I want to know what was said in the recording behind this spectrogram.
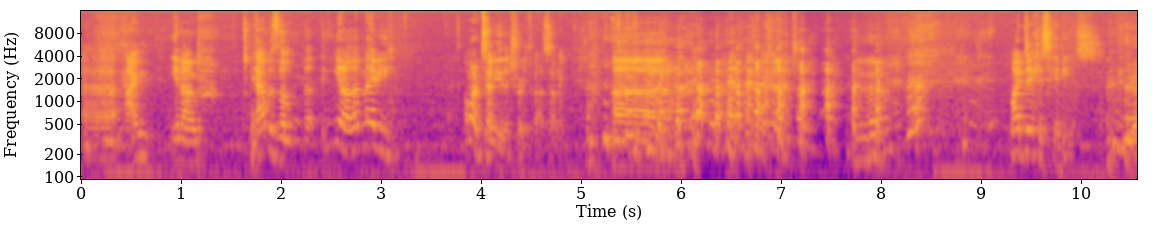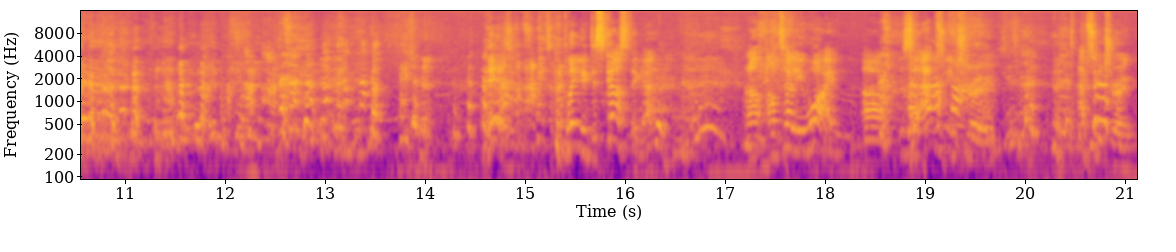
Uh, I'm, you know, that was the, the you know, that maybe. I want to tell you the truth about something. Uh, my dick is hideous. it is. It's, it's completely disgusting, huh? And I'll, I'll tell you why. Uh, this is absolutely true. Absolutely true.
